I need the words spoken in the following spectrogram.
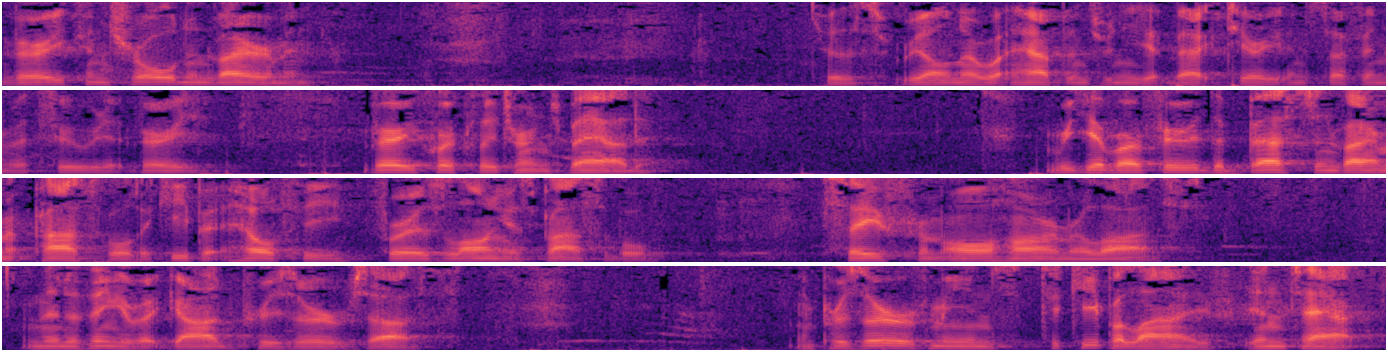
very controlled environment because we all know what happens when you get bacteria and stuff in with food. It very, very quickly turns bad. We give our food the best environment possible to keep it healthy for as long as possible, safe from all harm or loss. And then to think of it, God preserves us. And preserve means to keep alive, intact,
